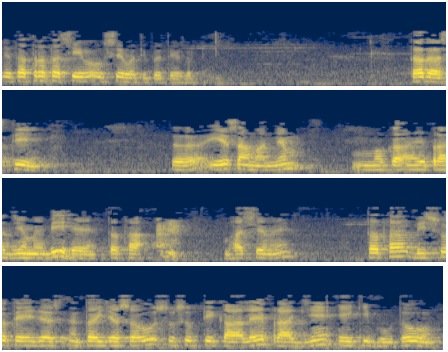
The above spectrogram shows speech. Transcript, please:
जो तत्र तस्व उससे वती प्रत्यय करते हैं। तद अस्थि तो ये सामान्य प्राज्ञ में भी है तथा भाष्य में, तथा विश्व तेजस तेजस सुसुप्ति काले प्राज्ञ एक ही भूतो।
